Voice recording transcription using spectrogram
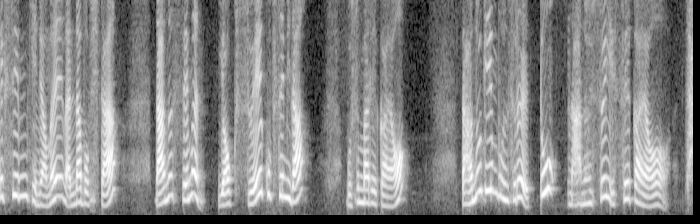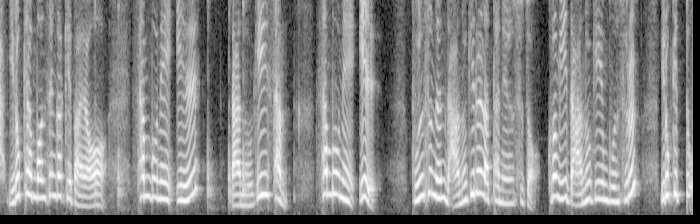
핵심 개념을 만나봅시다. 나눗셈은 역수의 곱셈이다. 무슨 말일까요? 나누기인 분수를 또 나눌 수 있을까요? 자, 이렇게 한번 생각해 봐요. 3분의 1 나누기 3. 3분의 1. 분수는 나누기를 나타내는 수죠. 그럼 이 나누기인 분수를 이렇게 또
